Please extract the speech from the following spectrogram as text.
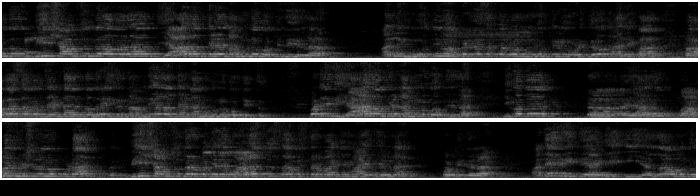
ಒಂದು ಬಿ. ಶ್ಯಾಮ್ ಸುಂದರ್ ಅವರ ಯಾರು ಅಂತ ಹೇಳಿ ನಮಗೂ ಗೊತ್ತಿದ್ದಿಲ್ಲ. ಅಲ್ಲಿ ಮೂರ್ತಿನೂ ಅಂಬೇಡ್ಕರ್ ಸರ್ಕಾರ ಮೂರ್ತಿ ನೋಡಿದ್ರು ಅಲ್ಲಿ ಬಾಬಾ ಸಾಹೇಬ್ ಜಂಡ ಅಂತಂದ್ರೆ ಇದು ನಮ್ದೇ ಅಂತ ಹೇಳಿ ನಮಗೂ ಗೊತ್ತಿತ್ತು. ಬಟ್ ಇದು ಯಾರು ಅಂತ ಹೇಳಿ ನಮಗೂ ಗೊತ್ತಿಲ್ಲ. ಇವತ್ತು ಯಾರು? ವಾಮನ್ ಮಿಶ್ರನು ಕೂಡ ಬಿ ಶ್ಯಾಮ್ ಬಗ್ಗೆ ಬಹಳಷ್ಟು ಸವಿಸ್ತರವಾಗಿ ಮಾಹಿತಿಯನ್ನ ಕೊಟ್ಟಿದ್ದಾರ. ಅದೇ ರೀತಿಯಾಗಿ ಈ ಎಲ್ಲಾ ಒಂದು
